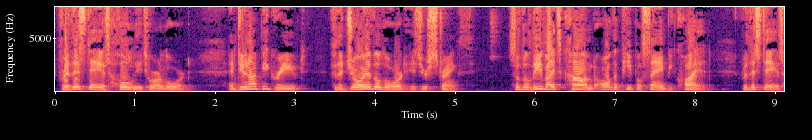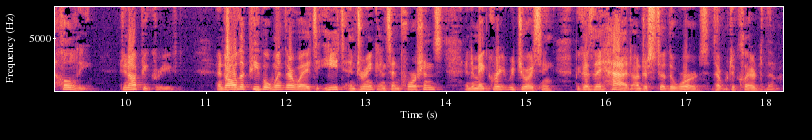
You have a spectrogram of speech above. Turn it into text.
For this day is holy to our Lord. And do not be grieved, for the joy of the Lord is your strength. So the Levites calmed all the people, saying, Be quiet, for this day is holy. Do not be grieved. And all the people went their way to eat and drink and send portions and to make great rejoicing because they had understood the words that were declared to them.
